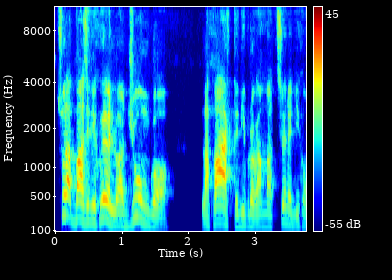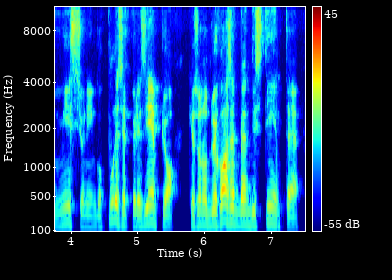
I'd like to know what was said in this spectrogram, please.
Sulla base di quello aggiungo la parte di programmazione di commissioning, oppure se per esempio, che sono due cose ben distinte,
